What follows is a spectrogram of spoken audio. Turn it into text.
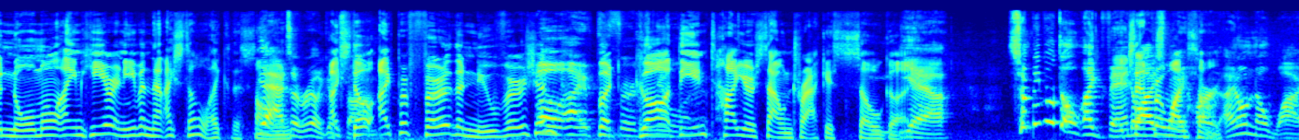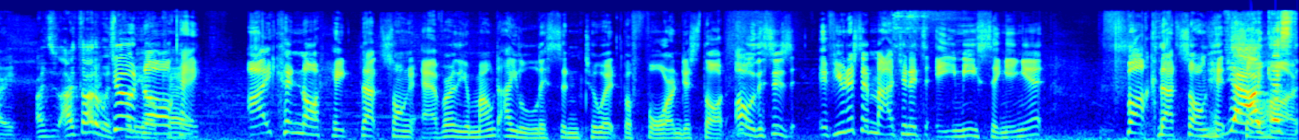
the normal I'm here, and even then, I still like this song. Yeah, it's a really good song. I still. I prefer the new version. Oh, I but prefer the God, new the entire soundtrack is so good. Yeah. Some people don't like Except vandalize for my one heart. song. I don't know why. I just, I thought it was Dude, pretty no, okay. okay. I cannot hate that song ever. The amount I listened to it before and just thought, oh, this is. If you just imagine it's Amy singing it, fuck, that song hits Yeah, so I guess hard.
